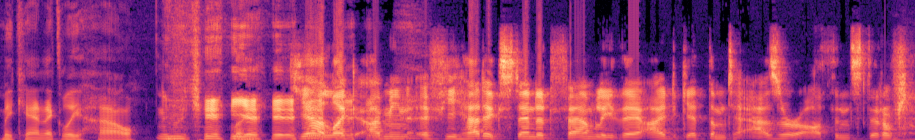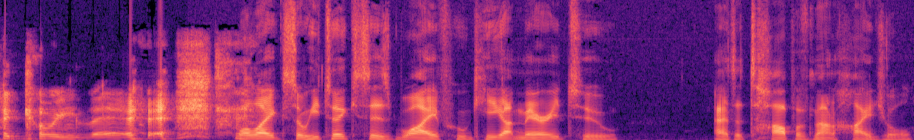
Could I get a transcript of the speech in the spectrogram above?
mechanically how. Yeah, yeah, yeah like i mean if he had extended family there i'd get them to azeroth instead of like going there. Well like so he takes his wife who he got married to at the top of mount hyjal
